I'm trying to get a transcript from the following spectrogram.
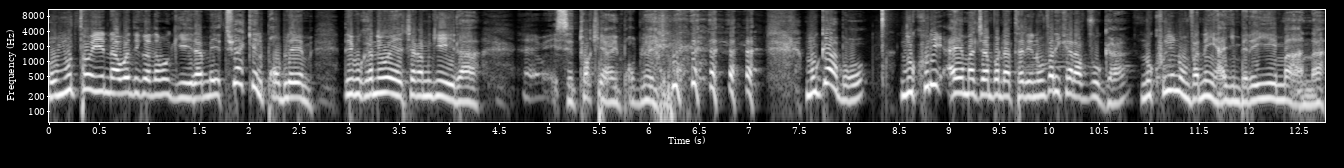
umutoyi nawe ndiko ndamubwira me tu as quel problème? Ndibuka ni we yaca ambwira eh, c'est toi qui as un problème. Mugabo ni ukuri aya majambo natali numva ariko aravuga ni ukuri numva nihaye imbere y'imana.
